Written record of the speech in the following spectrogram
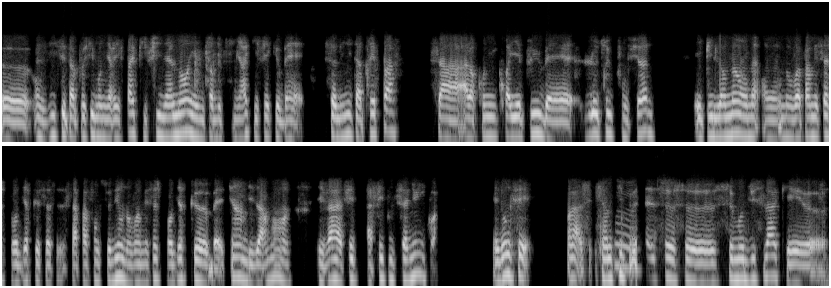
euh, on se dit c'est pas possible, on n'y arrive pas, puis finalement il y a une sorte de petit miracle qui fait que ben cinq minutes après, pas ça, alors qu'on n'y croyait plus, ben le truc fonctionne. Et puis le lendemain, on, a, on n'envoie pas un message pour dire que ça n'a pas fonctionné, on envoie un message pour dire que ben tiens bizarrement Eva a fait a fait toute sa nuit quoi. Et donc c'est voilà, c'est un petit mmh. peu ce, ce, ce modus là qui est euh,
